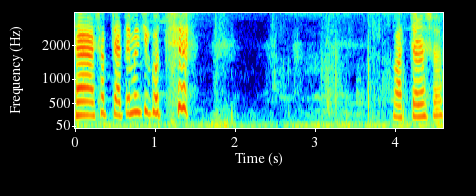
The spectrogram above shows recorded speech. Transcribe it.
হ্যাঁ সব চেঁচামেচি করছে। বাচ্চারা সব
